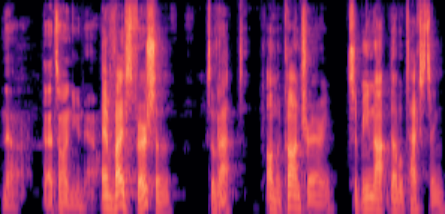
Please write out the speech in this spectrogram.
Nah, that's on you now. and vice versa to Yeah. that on the contrary to me not double texting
